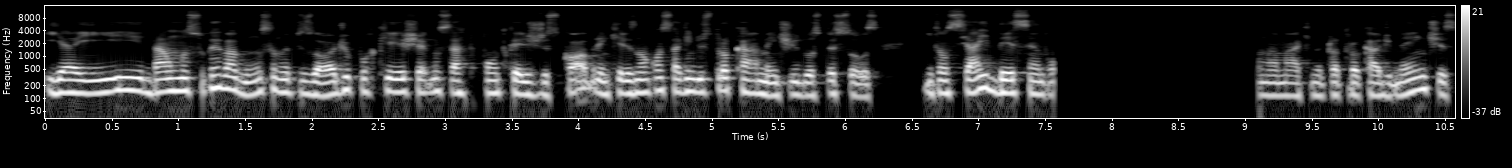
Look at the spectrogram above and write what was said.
E aí dá uma super bagunça no episódio, porque chega um certo ponto que eles descobrem que eles não conseguem destrocar a mente de duas pessoas. Então, se A e B sentam uma máquina para trocar de mentes,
